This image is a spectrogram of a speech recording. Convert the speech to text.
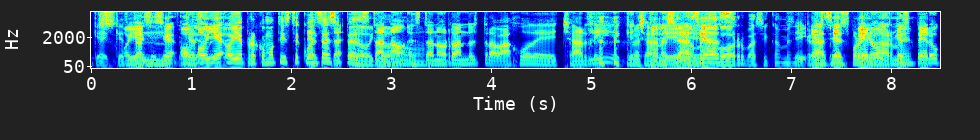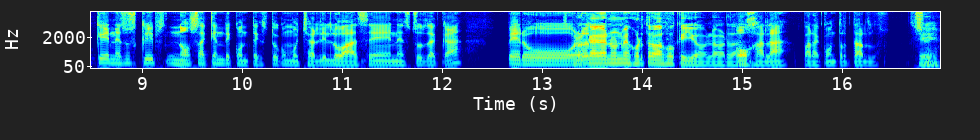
clips. que- que oye, están- sí, sí. O- que oye, oye, pero ¿cómo te diste cuenta está- de ese pedo? Están, Yo- están ahorrando el trabajo de Charlie. y Que Lo están Charlie haciendo Gracias. mejor, básicamente. Sí, Gracias es- por espero, ayudarme. Espero que en esos clips no saquen de contexto como Charlie lo hace en estos de acá. Pero Espero que hagan un mejor trabajo que yo, la verdad. ojalá para contratarlos. Sí.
